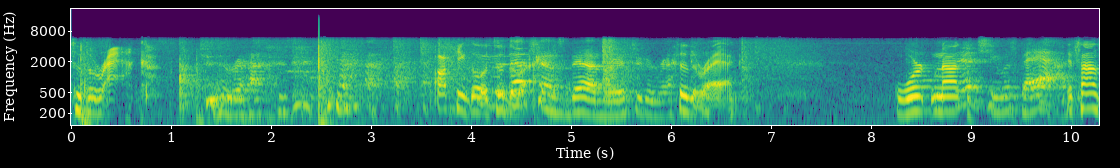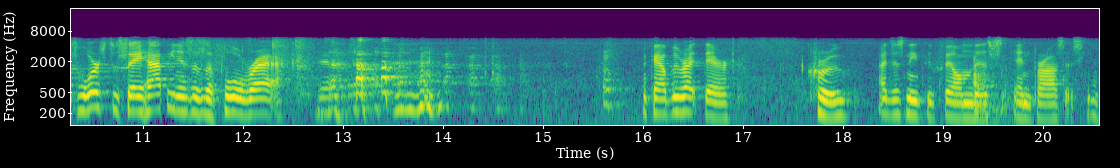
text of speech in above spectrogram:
To the rack. To the rack. Off you go to the That rack. sounds bad, Maria, to the rack. To the rack. Wor not. Said she was bad. It sounds worse to say happiness is a full rack. Yeah. Okay, I'll be right there, crew. I just need to film this in process. You know,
